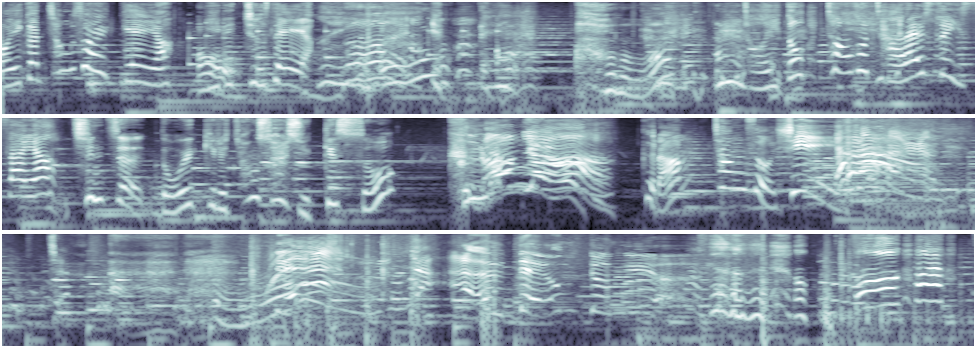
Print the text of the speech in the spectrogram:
저희가 청소할게요. 어. 이리 주세요. 어? 저희도 청소 잘할 수 있어요. 진짜 너희끼리 청소할 수 있겠어? 그럼요. 그럼 청소 시작. 내 엉덩이야. 어, 아,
